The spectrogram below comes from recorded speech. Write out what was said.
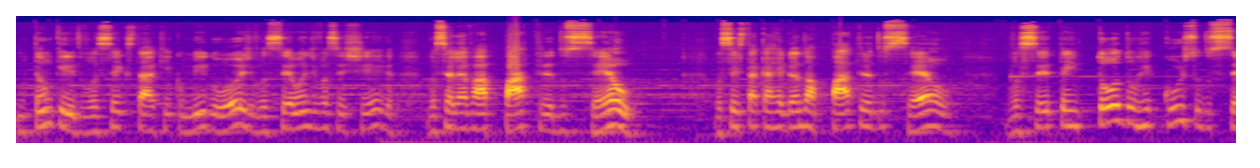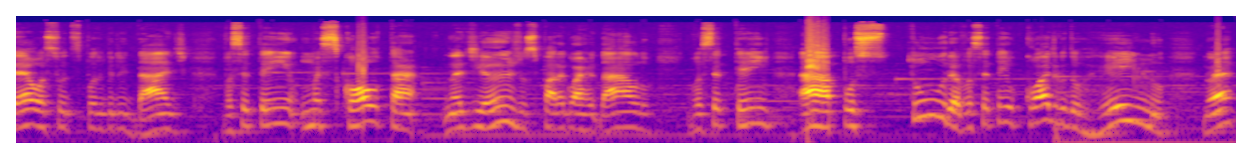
Então, querido, você que está aqui comigo hoje, você onde você chega, você leva a pátria do céu. Você está carregando a pátria do céu. Você tem todo o recurso do céu à sua disponibilidade. Você tem uma escolta né, de anjos para guardá-lo. Você tem a postura você tem o código do reino, não é?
